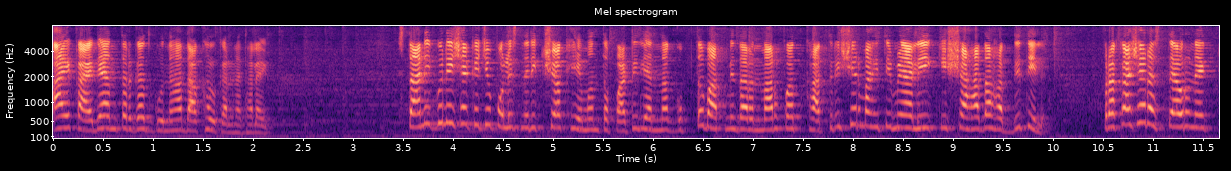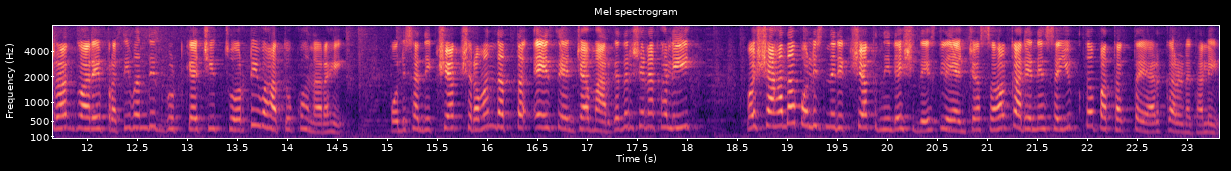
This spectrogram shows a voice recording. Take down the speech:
I कायद्याअंतर्गत गुन्हा दाखल करण्यात आलाय. स्थानिक गुन्हे शाखेचे पोलीस निरीक्षक हेमंत पाटील यांना गुप्त बातमीदारांमार्फत खात्रीशीर माहिती मिळाली की शहादा हद्दीतील प्रकाश रस्त्यावरून एक ट्रकद्वारे प्रतिबंधित गुटख्याची चोरटी वाहतूक होणार आहे. पोलीस अधीक्षक श्रवण दत्त एस यांच्या मार्गदर्शनाखाली व शहादा पोलीस निरीक्षक निलेश देसले यांच्या सहकार्याने संयुक्त पथक तयार करण्यात आले.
